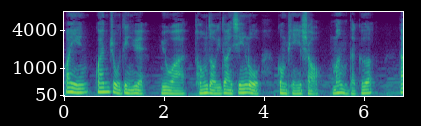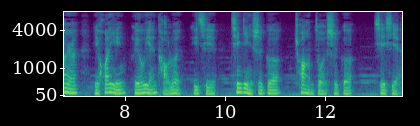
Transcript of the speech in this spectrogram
欢迎关注订阅。与我同走一段心路，共品一首梦的歌。当然，也欢迎留言讨论，一起亲近诗歌，创作诗歌。谢谢。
